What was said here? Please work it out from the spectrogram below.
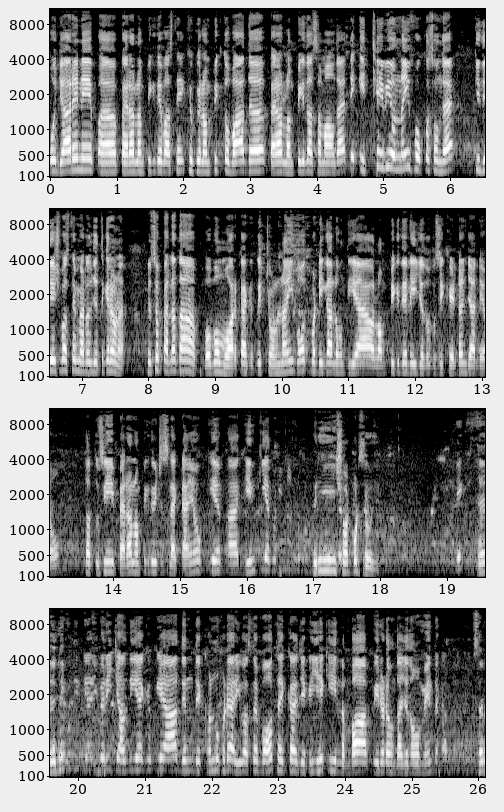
ਉਹ ਜਾ ਰਹੇ ਨੇ ਅ, ਪੈਰਾ 올림픽 ਦੇ ਵਾਸਤੇ ਕਿਉਂਕਿ 올림픽 ਤੋਂ ਬਾਅਦ ਪੈਰਾ 올림픽 ਦਾ ਸਮਾਂ ਆਉਂਦਾ ਹੈ ਤੇ ਇੱਥੇ ਵੀ ਉਨਾ ਹੀ ਫੋਕਸ ਹੁੰਦਾ ਹੈ ਕਿ ਦੇਸ਼ ਵਾਸਤੇ ਮੈਡਲ ਜਿੱਤ ਕੇ ਲਿਆਉਣਾ ਇਸ ਤੋਂ ਪਹਿਲਾਂ ਤਾਂ ਬਹੁਤ ਬਹੁਤ ਮੁਬਾਰਕਾਂ ਕਿਉਂਕਿ ਚੁਣਨਾ ਹੀ ਬਹੁਤ ਵੱਡੀ ਗੱਲ ਹੁੰਦੀ ਹੈ 올림픽 ਦੇ ਲਈ ਜਦੋਂ ਤੁਸੀਂ ਖੇਡਣ ਜਾਂਦੇ ਹੋ ਤਾਂ ਤੁਸੀਂ ਪੈਰਾ 올림픽 ਦੇ ਵਿੱਚ ਸਿਲੈਕਟ ਆਏ ਹੋ ਕਿ ਗੇਮ ਕੀ ਹੈ ਤੁਹਾਡੀ ਮੇਰੀ ਸ਼ਾਰਟ ਪੁੱਟ ਥਰੋ ਹੈ ਇਹਦੀ ਤਿਆਰੀ ਬੜੀ ਚੱਲਦੀ ਹੈ ਕਿਉਂਕਿ ਆਹ ਦਿਨ ਦੇਖਣ ਨੂੰ ਖਿਡਾਰੀ ਵਾਸਤੇ ਬਹੁਤ ਇੱਕ ਜੇ ਕਹੀਏ ਕਿ ਲੰਬਾ ਪੀਰੀਅਡ ਹੁੰਦਾ ਜਦੋਂ ਉਹ ਮਿਹਨਤ ਕਰਦਾ। ਸਰ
